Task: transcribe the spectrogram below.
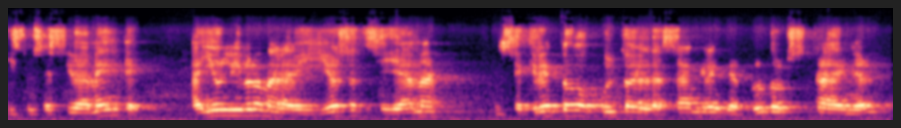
y sucesivamente. Hay un libro maravilloso que se llama El secreto oculto de la sangre de Rudolf Steiner,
